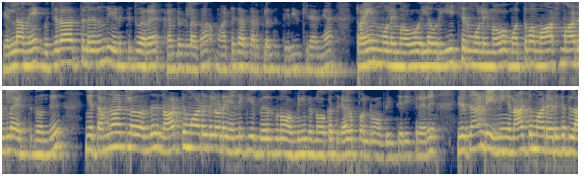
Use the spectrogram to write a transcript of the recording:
எல்லாமே குஜராத்திலேருந்து எடுத்துகிட்டு வர கன்றுகளாக தான் மாட்டுக்கார் தரப்புலேருந்து தெரிவிக்கிறாருங்க. ட்ரெயின் மூலயமாவோ இல்லை ஒரு ஈச்சர் மூலயமாவோ மொத்தமாக மாஸ் மாடுகளாக எடுத்துகிட்டு வந்து இங்கே தமிழ்நாட்டில் வந்து நாட்டு மாடுகளோட எண்ணிக்கையை பெருக்கணும் அப்படின்ற நோக்கத்துக்காக பண்ணுறோம் அப்படின்னு தெரிவிக்கிறாரு. இதை தாண்டி நீங்கள் நாட்டு மாடு எடுக்கிறதுல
